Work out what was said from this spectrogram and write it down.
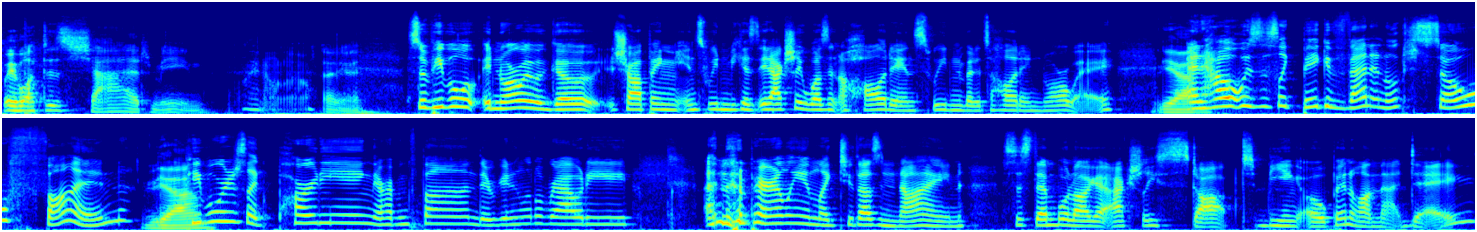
Wait, what does shad mean? i don't know Anyway. So people in Norway would go shopping in Sweden because it actually wasn't a holiday in Sweden, but it's a holiday in Norway. Yeah. And how it was this like big event and it looked so fun. yeah. People were just like partying, they were having fun, they were getting a little rowdy. And then apparently in like 2009, Systembolaget actually stopped being open on that day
